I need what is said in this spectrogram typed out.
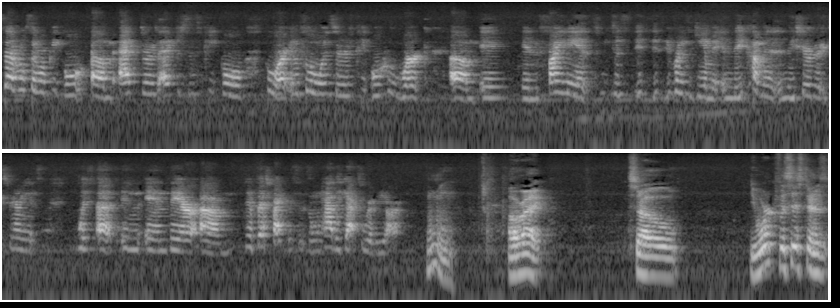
several, several people, um, actors, actresses, people who are influencers, people who work um, in, in finance, we just it, it, it runs a gamut, and they come in and they share their experience with us and, and their um, their best practices and how they got to where they are. Hmm. All right. So you work for sisters.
